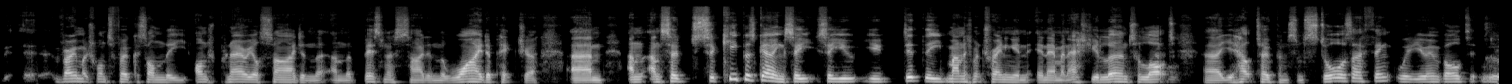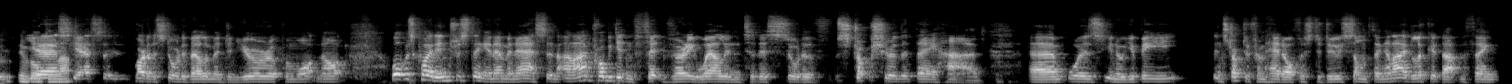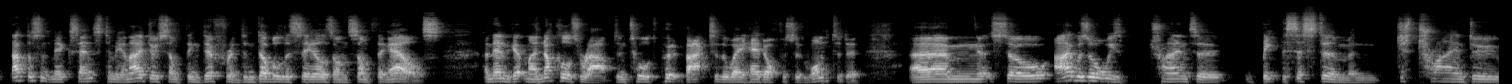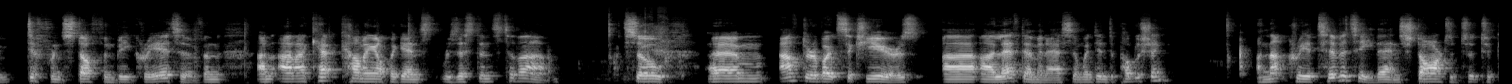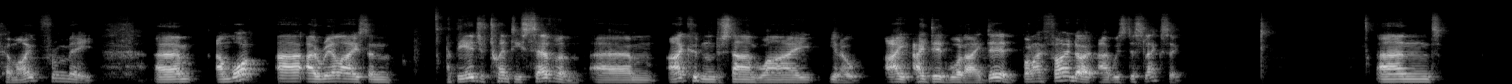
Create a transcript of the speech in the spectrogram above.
very much want to focus on the entrepreneurial side and the and the business side and the wider picture. Um, and and so to keep us going, so so you you did the management training in in M&S. You learned a lot. Mm-hmm. Uh, you helped open some stores. I think were you involved? Were involved yes, yes, uh, part of the store development in Europe and whatnot. What was quite interesting in M&S, and, and I probably didn't fit very well into this sort of structure that they had, um, was you know you'd be instructed from head office to do something and i'd look at that and think that doesn't make sense to me and i'd do something different and double the sales on something else and then get my knuckles rapped and told to put it back to the way head office had wanted it. Um, so i was always trying to beat the system and just try and do different stuff and be creative and and, and i kept coming up against resistance to that. So um, after about six years uh, i left m&s and went into publishing and that creativity then started to, to come out from me. Um, and what uh, I realized, and at the age of 27, um, I couldn't understand why, you know, I, I did what I did, but I found out I was dyslexic. And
